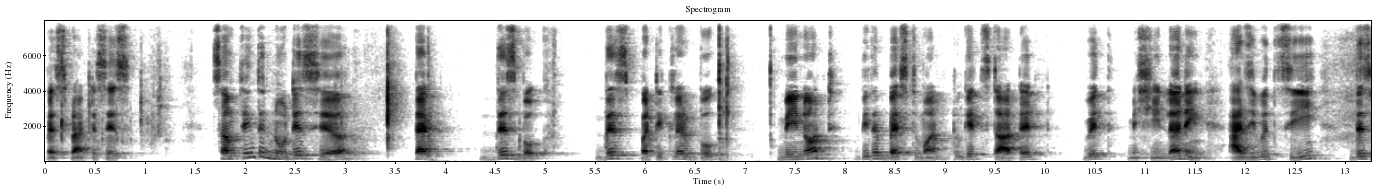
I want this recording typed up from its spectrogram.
best practices. Something to notice here that this book this particular book may not be the best one to get started with machine learning. As you would see this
